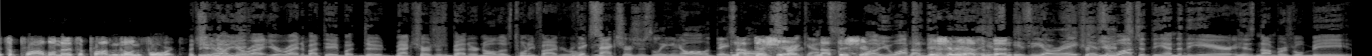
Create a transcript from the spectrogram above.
It's a problem, and it's a problem going forward. But You, you know, know, you're right. You're right about the but dude, Max Scherzer's better than all those 25 year olds. I olds. think Max Scherzer's leading all of baseball Not this in year. strikeouts. Not this year. Well, you watch Not it this the- year. He No, no, hasn't his, been. his ERA isn't. You watch at the end of the year, his numbers will be.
